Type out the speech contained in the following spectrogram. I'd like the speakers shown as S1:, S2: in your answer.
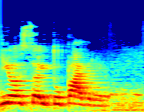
S1: yo soy tu padre.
